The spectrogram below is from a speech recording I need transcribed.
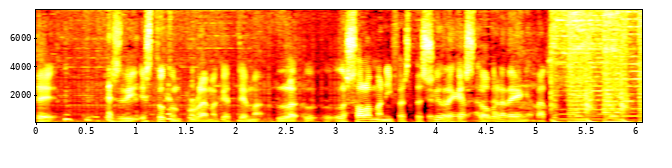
Bé, és a dir, és tot un problema, aquest tema. La, la sola manifestació d'aquesta obra... Ara, ara, ara,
